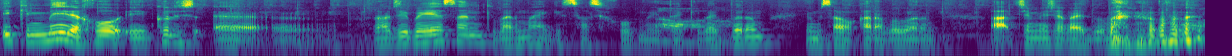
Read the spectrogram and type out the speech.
که میره خو کلش راجع به هستن که بر ما یک احساس خوب میده که. باید برم این مسابقه را ببرم. هرچی میشه باید ببرم.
